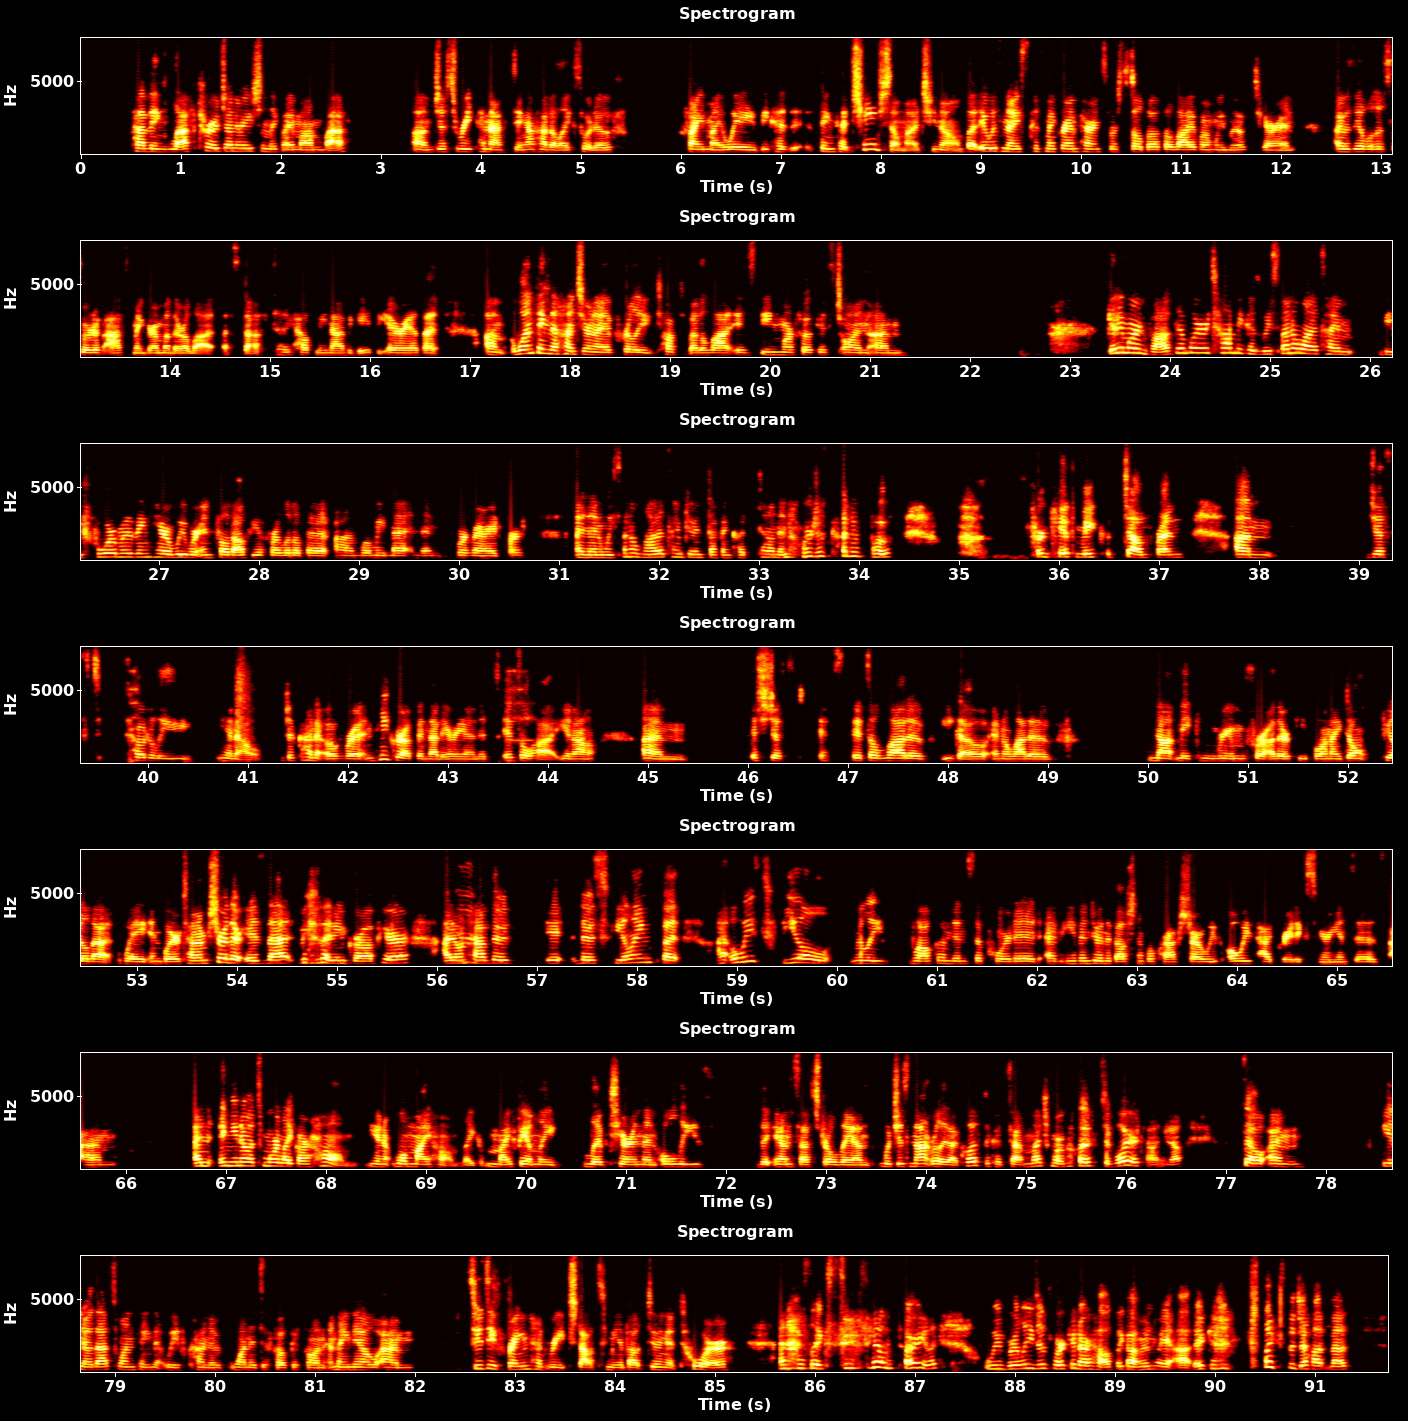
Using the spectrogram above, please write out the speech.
having left for a generation like my mom left, um, just reconnecting. I had to like sort of find my way because it, things had changed so much, you know. But it was nice because my grandparents were still both alive when we moved here, and I was able to sort of ask my grandmother a lot of stuff to help me navigate the area. But um, one thing that Hunter and I have really talked about a lot is being more focused on um, getting more involved in Boyertown because we spent a lot of time before moving here. We were in Philadelphia for a little bit um, when we met, and then we're married first. And then we spent a lot of time doing stuff in Kutztown, and we're just kind of both, forgive me, Kutztown friends, um, just totally, you know, just kind of over it. And he grew up in that area, and it's it's a lot, you know. Um, it's just it's it's a lot of ego and a lot of not making room for other people and i don't feel that way in boyertown i'm sure there is that because i didn't grow up here. I don't have those it, those feelings but i always feel really welcomed and supported and even doing the belsnickel craft show we've always had great experiences um and and you know it's more like our home you know well my home like my family lived here and then Oley's the ancestral land which is not really that close to Kutztown much more close to Boyertown you know? So um you know that's one thing that we've kind of wanted to focus on. And i know um susie frame had reached out to me about doing a tour. And i was like susie i'm sorry like we really just work in our house like i'm in my attic and it's like such a hot mess.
